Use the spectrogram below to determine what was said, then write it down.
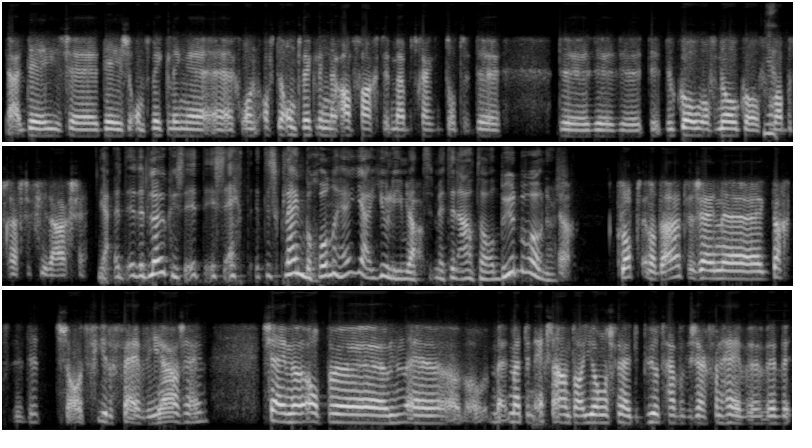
ja, deze, deze ontwikkelingen, eh, gewoon, of de ontwikkelingen afwachten met betrekking tot de, de, de, de, de, go of no-go Ja. wat betreft de Vierdaagse. Ja, het, het leuke is, het is echt, het is klein begonnen, hè? Ja, jullie met, met een aantal buurtbewoners. Ja. Klopt, inderdaad. We zijn, eh, ik dacht, dit zou het vierde, vijfde jaar zijn. Zijn we op, eh, met, met een x aantal jongens vanuit de buurt hebben we gezegd van hey, we, we- het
